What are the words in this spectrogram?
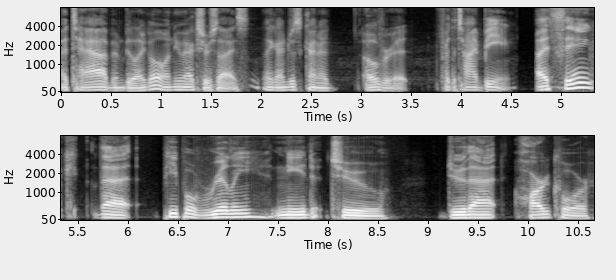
a tab and be like, oh, a new exercise. Like I'm just kind of over it for the time being. I think that people really need to do that hardcore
